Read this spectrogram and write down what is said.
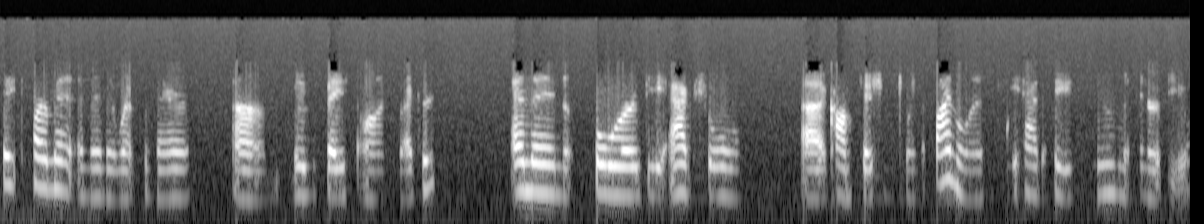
State Department, and then it went from there. Um, it was based on records. And then for the actual uh, competition between the finalists, we had a Zoom interview.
